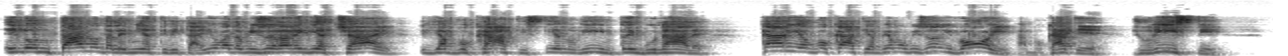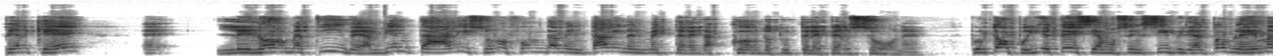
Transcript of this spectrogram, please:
e lontano dalle mie attività. Io vado a misurare i ghiacciai, gli avvocati stiano lì in tribunale. Cari avvocati, abbiamo bisogno di voi, avvocati e giuristi, perché eh, le normative ambientali sono fondamentali nel mettere d'accordo tutte le persone. Purtroppo io e te siamo sensibili al problema,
